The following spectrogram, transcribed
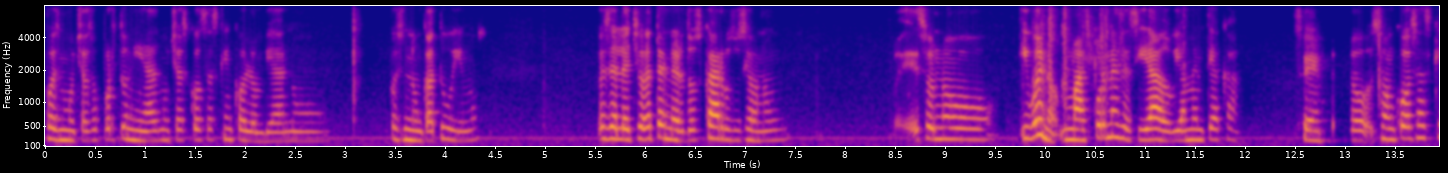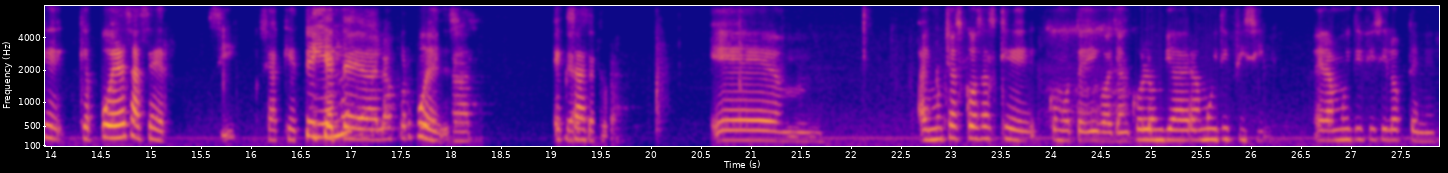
pues muchas oportunidades, muchas cosas que en Colombia no, pues nunca tuvimos. Pues el hecho de tener dos carros, o sea, uno, eso no, y bueno, más por necesidad, obviamente acá, Sí, pero son cosas que, que puedes hacer, ¿sí? O sea, que sí que tienes, te da la oportunidad de exacto. Eh, hay muchas cosas que, como te digo, allá en Colombia era muy difícil. era muy difícil obtener.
